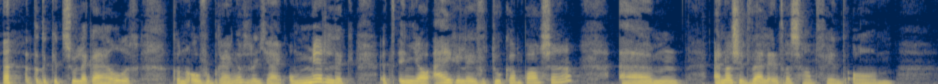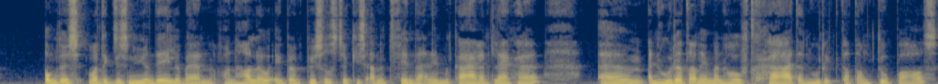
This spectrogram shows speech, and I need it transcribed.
dat ik het zo lekker helder kan overbrengen. Zodat jij onmiddellijk het in jouw eigen leven toe kan passen. Ehm, en als je het wel interessant vindt om, om dus, wat ik dus nu aan het delen ben. Van hallo, ik ben puzzelstukjes aan het vinden en in elkaar aan het leggen. Um, en hoe dat dan in mijn hoofd gaat en hoe ik dat dan toepas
